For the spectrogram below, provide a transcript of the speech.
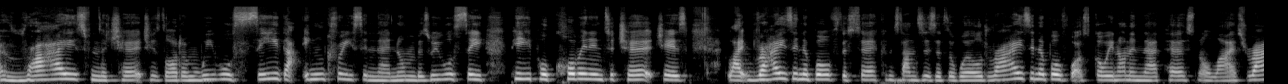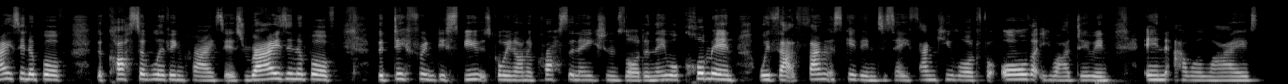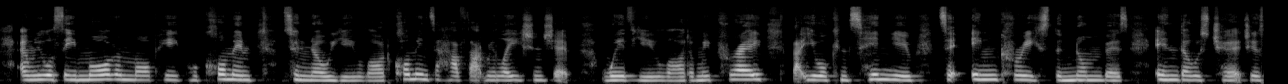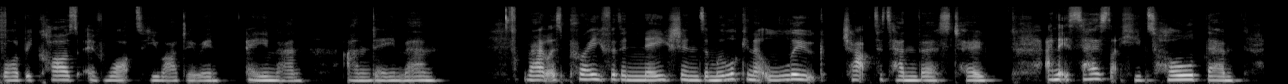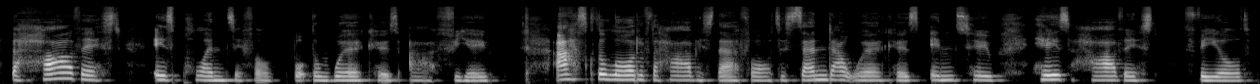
arise from the churches, Lord, and we will see that increase in their numbers. We will see people coming into churches, like rising above the circumstances of the world, rising above what's going on in their personal lives, rising above the cost of living crisis, rising above the different disputes going on across the nations, Lord. And they will come in with that thanksgiving to say, Thank you, Lord, for all that you are doing in our lives. And we will see more and more people coming to know you, Lord, coming to have have that relationship with you, Lord. And we pray that you will continue to increase the numbers in those churches, Lord, because of what you are doing. Amen and amen. Right, let's pray for the nations. And we're looking at Luke chapter 10, verse 2. And it says that he told them, The harvest is plentiful, but the workers are few. Ask the Lord of the harvest, therefore, to send out workers into his harvest field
